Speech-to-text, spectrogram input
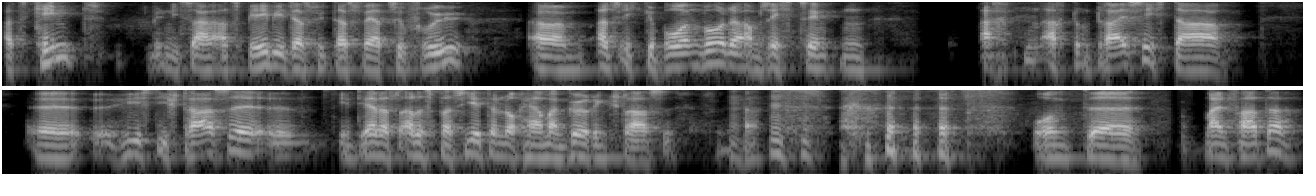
als Kind, wenn ich sage als Baby, das, das wäre zu früh, ähm, als ich geboren wurde am 16.08.38, da äh, hieß die Straße, äh, in der das alles passierte, noch Hermann-Göring-Straße. Ja. Und äh, mein Vater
